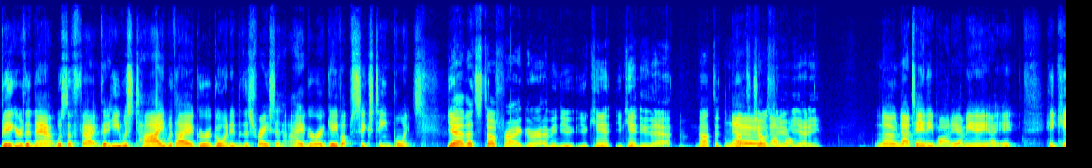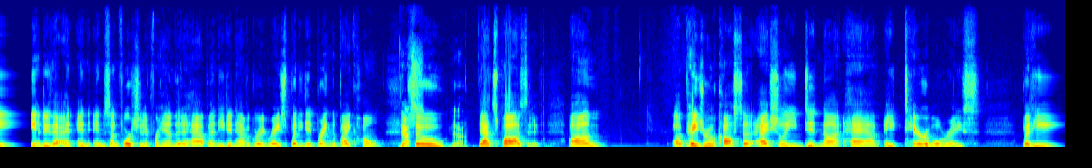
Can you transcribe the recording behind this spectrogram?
bigger than that was the fact that he was tied with Ai Ogura going into this race, and Ai Ogura gave up 16 points. Yeah, that's tough for Ai Ogura. I mean, you, you can't you can't do that. Not to not No, to not at all. Vietti. No, not to anybody. I mean, I, I, he can't do that, and, and, and it's unfortunate for him that it happened. He didn't have a great race, but he did bring the bike home. Yes. So Yeah. That's positive. Um, uh, Pedro Acosta actually did not have a terrible race, but he,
